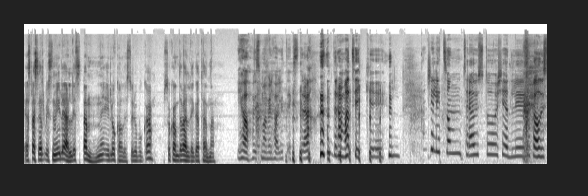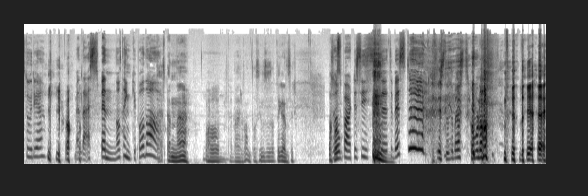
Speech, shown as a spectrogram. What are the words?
Eh, Spesielt hvis en vil gjøre litt spennende i lokalhistorieboka, så kan det veldig godt hende. Ja, hvis man vil ha litt ekstra dramatikk. i- Kanskje litt sånn traust og kjedelig lokalhistorie. ja, Men det er spennende å tenke på, da. det er spennende. Og det er bare fantasien som setter grenser. Og Du har spart det siste til best, du. siste til best kommer nå. Det, er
